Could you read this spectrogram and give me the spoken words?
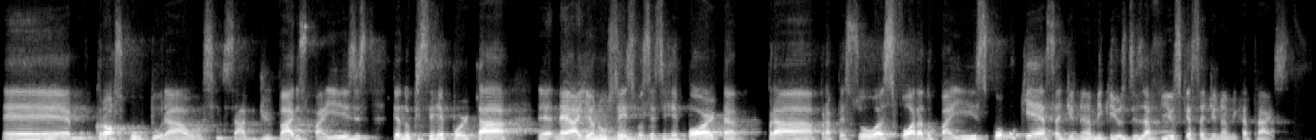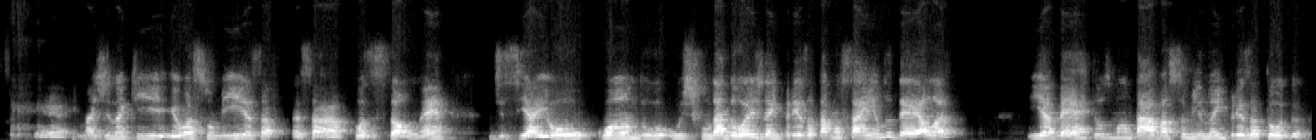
é, cross-cultural, assim, sabe, de vários países, tendo que se reportar, é, né? Aí eu não sei se você se reporta para pessoas fora do país, como que é essa dinâmica e os desafios que essa dinâmica traz? É, imagina que eu assumi essa, essa posição né, de CIO quando os fundadores da empresa estavam saindo dela e a Bertelsmann estava assumindo a empresa toda.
